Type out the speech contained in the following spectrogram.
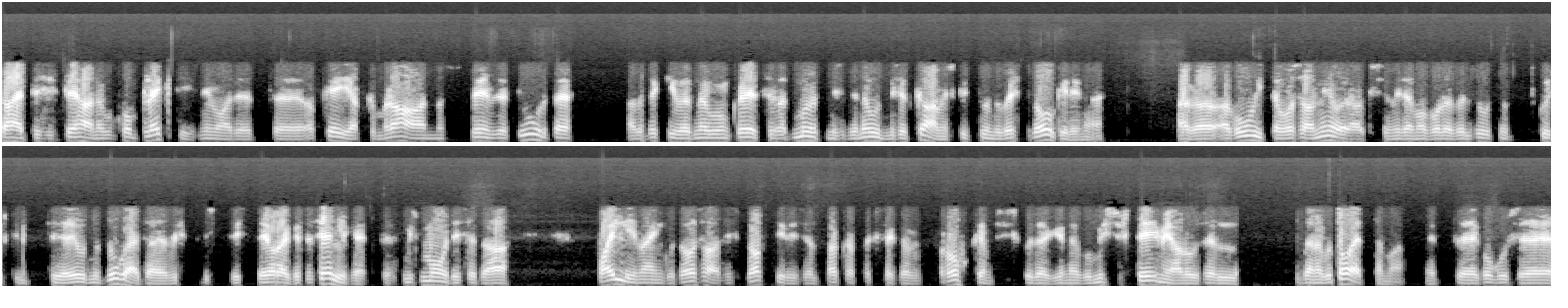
taheti siis teha nagu komplektis niimoodi, et okei okay,, hakkame raha andma süsteemselt juurde, aga tekivad nagu konkreetsemad mõõtmised ja nõudmised ka, mis kõik tundub hästi loogiline. Aga, aga huvitav osa minu jaoks ja mida ma pole veel suutnud kuskilt jõudnud lugeda ja vist, vist, vist ei olegi see selge, et mismoodi seda pallimängude osa siis praktiliselt hakatakse ka rohkem siis kuidagi nagu, mis süsteemi alusel seda nagu toetama, et eh, kogu see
